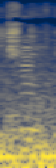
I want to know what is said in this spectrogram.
吃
